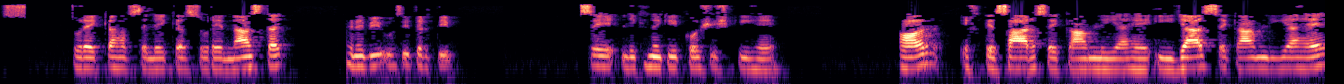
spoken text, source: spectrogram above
سورہ کہف سے لے کر سورہ ناز تک، میں نے بھی اسی ترتیب سے لکھنے کی کوشش کی ہے۔ اور اختصار سے کام لیا ہے، ایجاز سے کام لیا ہے،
